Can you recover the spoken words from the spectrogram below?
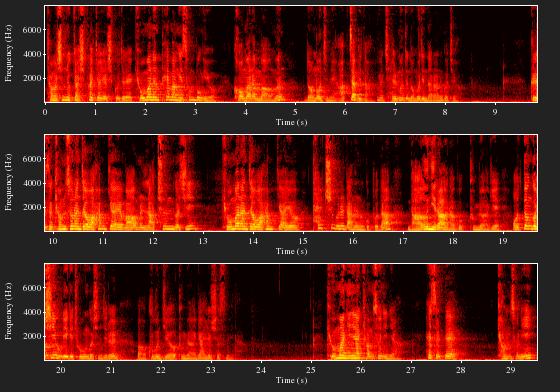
잠언 16장 18절 19절에 교만은 패망의 선봉이요. 거만한 마음은 넘어짐의 앞잡이다. 제일 먼저 넘어진다라는 거죠. 그래서 겸손한 자와 함께하여 마음을 낮추는 것이 교만한 자와 함께하여 탈취물을 나누는 것보다 나으니라라고 분명하게 어떤 것이 우리에게 좋은 것인지를 어, 구분지어 분명하게 알려주셨습니다. 교만이냐 겸손이냐 했을 때 겸손이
